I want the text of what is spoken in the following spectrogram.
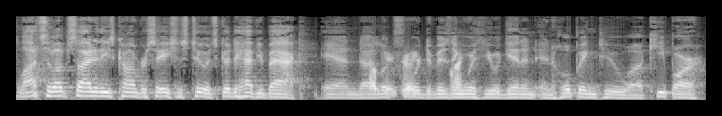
lots of upside to these conversations too. It's good to have you back, and I Okay, look forward great. to visiting Right. with you again and, and hoping to uh, keep our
